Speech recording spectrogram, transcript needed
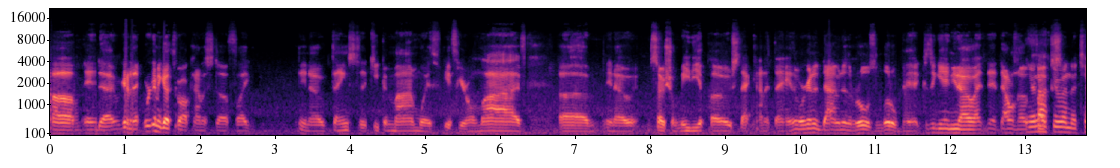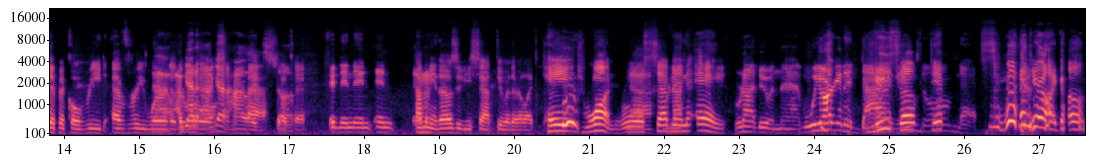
um, and uh, we're gonna we're gonna go through all kind of stuff like, you know, things to keep in mind with if you're on live, um, you know, social media posts, that kind of thing. And we're gonna dive into the rules a little bit because again, you know, I, I don't know. You're not doing the typical read every word No, of the I've got- I've got in the highlighted past. stuff. Okay. and and and, and How uh, many of those have you sat through where they're like, page one, Nah, rule we're not- 7A, We're not doing that. But we are gonna dive use of dip nets. and you're like, oh,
